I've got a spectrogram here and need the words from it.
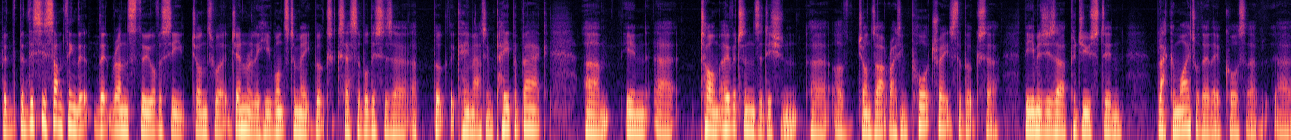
But but this is something that, that runs through obviously John's work. Generally, he wants to make books accessible. This is a, a book that came out in paperback, um, in uh, Tom Overton's edition uh, of John's art writing portraits. The books are the images are produced in black and white, although they of course are, uh,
